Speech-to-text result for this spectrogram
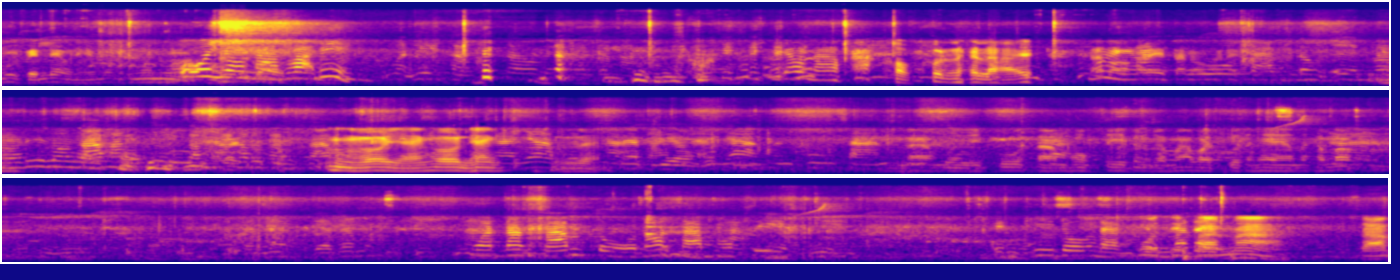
นี่เป็นแล้วนี่มันโอ้ยโยนหนาพระดิเจ้าหนาพระขอบคุณหลายอะไรตัดออกต้องเอิญมาที่โรงงานมันคือสำนักกรรมการสามๆอืมโอ้ยหยังโอ้ยหยังย่านั่นแหละแป๊บเดียวย่าเพิ่นผู้สารนะมือนี้ปูสามหกสี่เป็นกับมาวัดกุฎแหงนะครับเนาะ เดี๋ยวจะงวดนั้นสามตัวเนาะสามหกสี่เป็นที่โด่งดังงวดที่ผ่านมาสาม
